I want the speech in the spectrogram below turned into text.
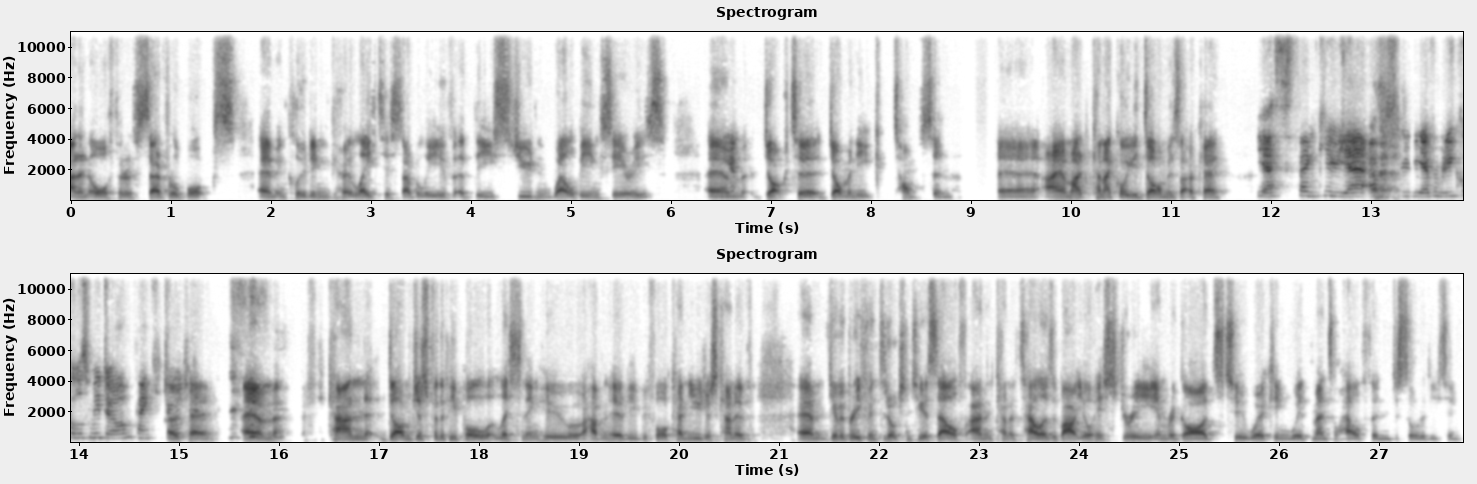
and an author of several books, um, including her latest, I believe, the Student Wellbeing series. Um, yep. Dr. Dominique Thompson. Uh, I am. Can I call you Dom? Is that okay? Yes, thank you. Yeah, absolutely. Everybody calls me Dom. Thank you, George. Okay. Um, can Dom, just for the people listening who haven't heard of you before, can you just kind of um, give a brief introduction to yourself and kind of tell us about your history in regards to working with mental health and disordered eating?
